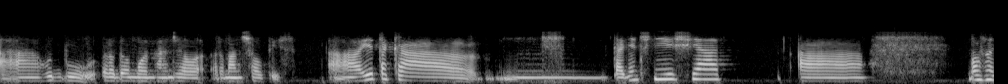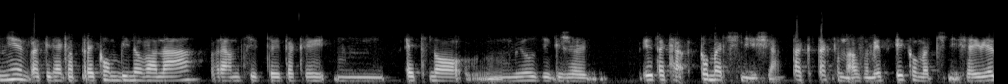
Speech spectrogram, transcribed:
a hudbu rodol môj manžel Roman Šoltis. A je taká mm, tanečnejšia a možno nie nejaká prekombinovaná v rámci tej takej mm, etno music, že je taká komerčnejšia. Tak, tak to nazvem. Je, je komerčnejšia. Je,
